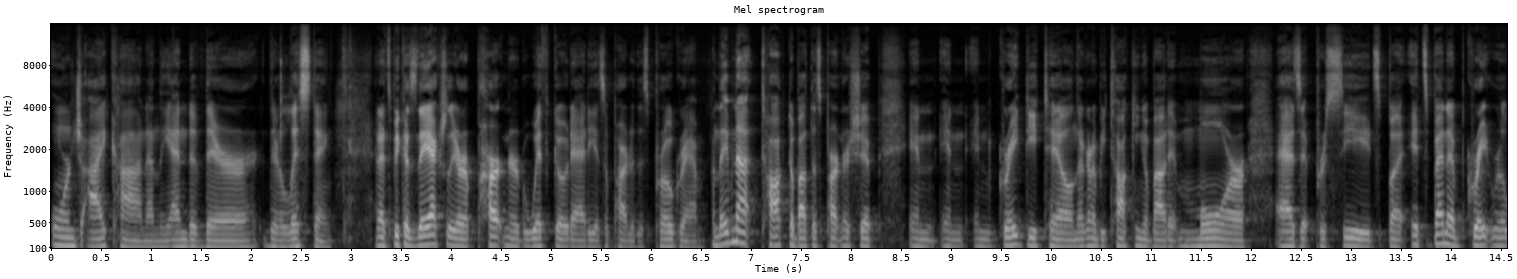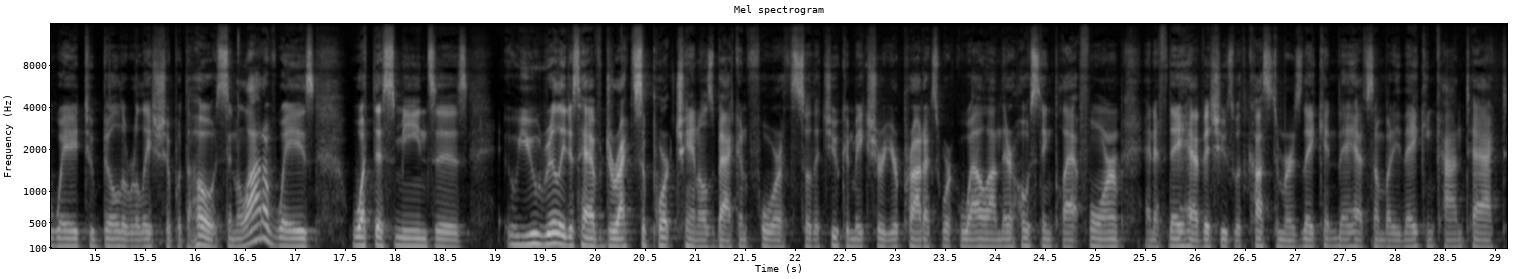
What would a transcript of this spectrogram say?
orange icon on the end of their their listing and it's because they actually are partnered with GoDaddy as a part of this program. And they've not talked about this partnership in in in great detail, and they're going to be talking about it more as it proceeds. But it's been a great way to build a relationship with the hosts. In a lot of ways, what this means is you really just have direct support channels back and forth so that you can make sure your products work well on their hosting platform and if they have issues with customers they can they have somebody they can contact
